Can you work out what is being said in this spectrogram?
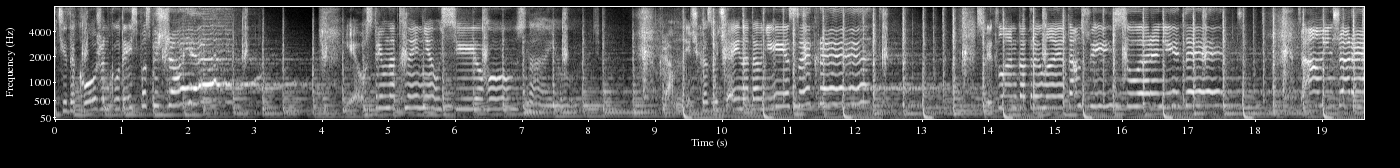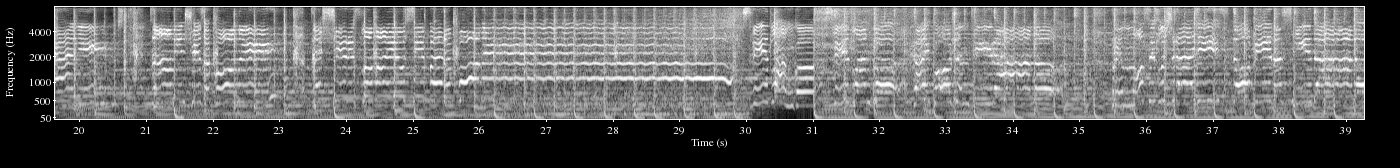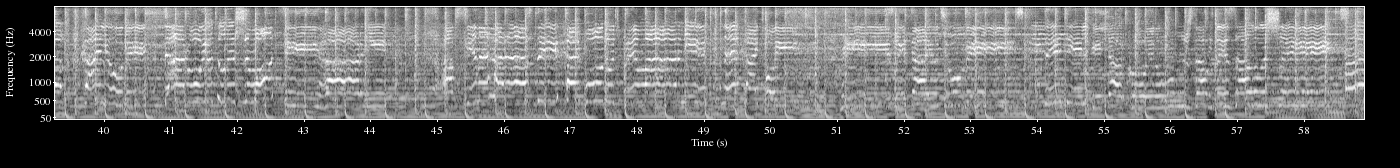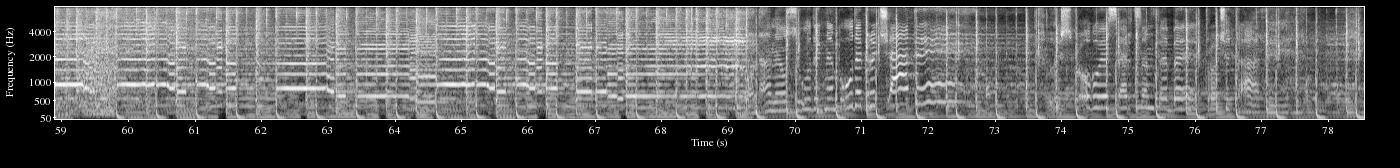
світі, де кожен кудись поспішає, є острів натхнення, усі його знають. Крамничка звичайна, та в ній є секрет. Світланка тримає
